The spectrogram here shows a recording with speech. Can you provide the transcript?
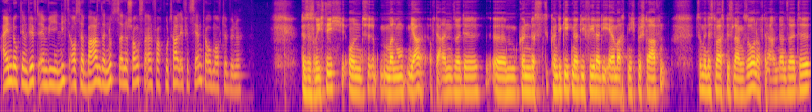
Eindruck, den wirft er irgendwie nicht aus der Bahn, der nutzt seine Chancen einfach brutal effizient da oben auf der Bühne. Das ist richtig und äh, man, ja, auf der einen Seite ähm, können, das, können die Gegner die Fehler, die er macht, nicht bestrafen. Zumindest war es bislang so und auf der anderen Seite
